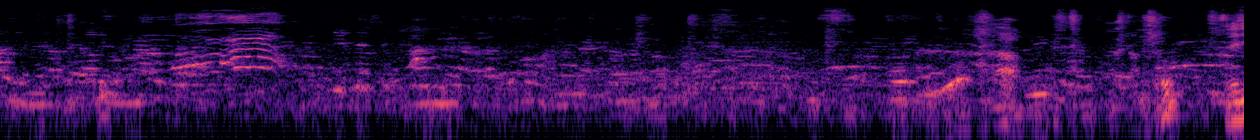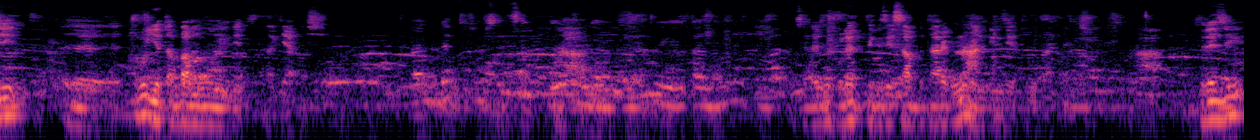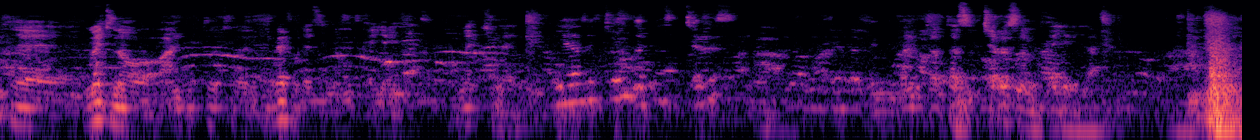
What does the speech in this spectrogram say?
ስለዚህ ጥሩ እየጠባ መሆኑን እንዴት ታውቂያለሽ? ስለዚህ ሁለት ጊዜ ሳብ ታደርግና አንድ ጊዜ ትወጣለች። ስለዚህ መች ነው አንድ ጡት ብለሽ ወደዚህኛው የምትቀይሪላት? መች ላይ የያዘችውን ጠብታ ስትጨርስ ጠብታ ስትጨርስ ነው የምትቀይሪላት።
